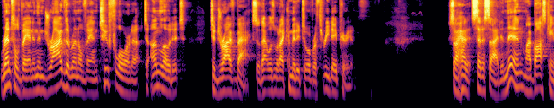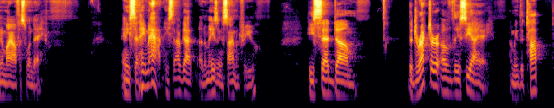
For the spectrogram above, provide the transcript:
rental van and then drive the rental van to Florida to unload it to drive back. So that was what I committed to over a three day period. So I had it set aside. And then my boss came to my office one day and he said, Hey, Matt, he said, I've got an amazing assignment for you. He said, um, The director of the CIA, I mean, the top,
